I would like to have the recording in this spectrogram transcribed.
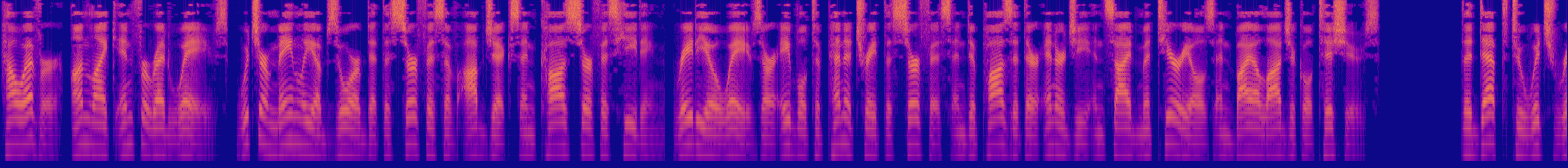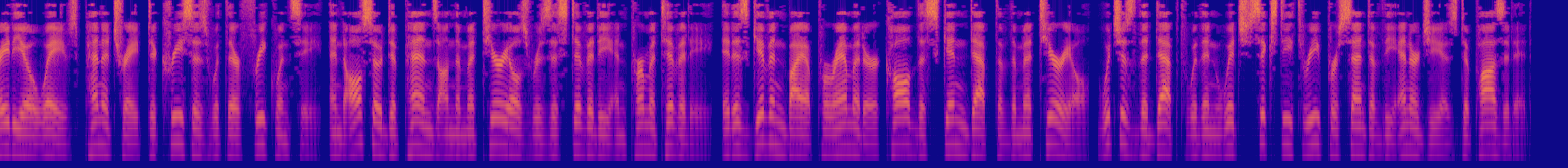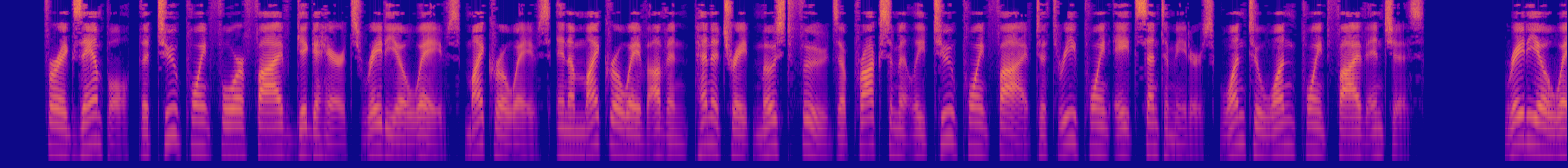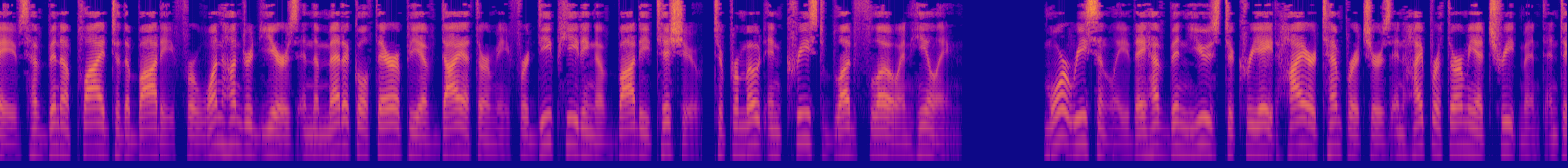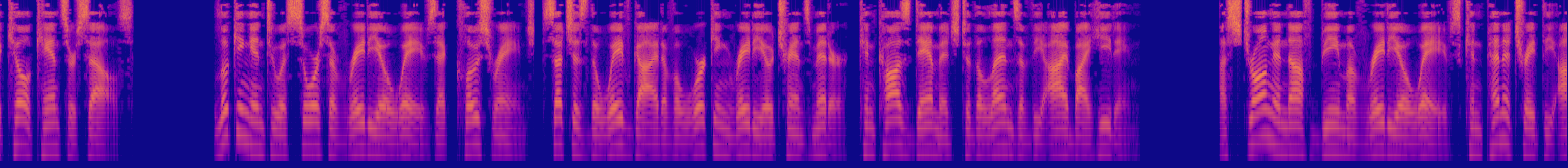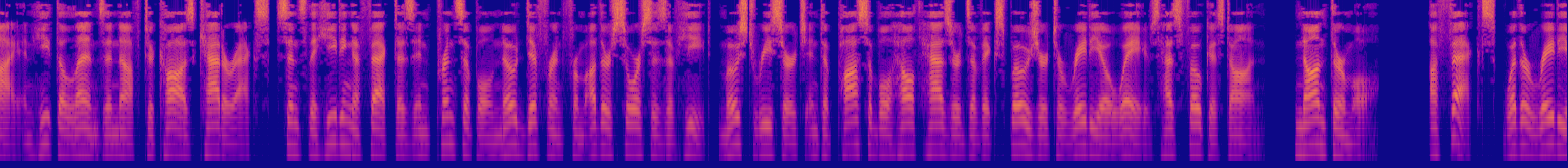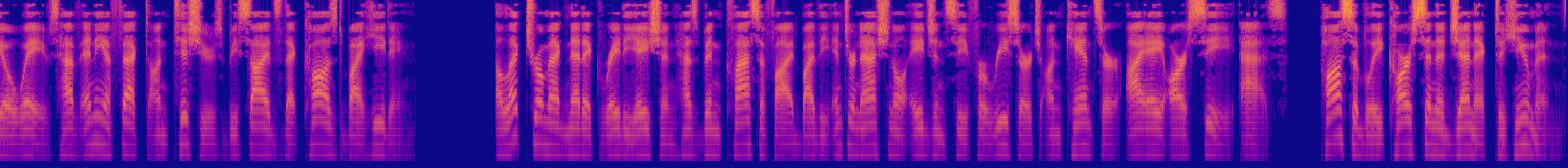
However, unlike infrared waves, which are mainly absorbed at the surface of objects and cause surface heating, radio waves are able to penetrate the surface and deposit their energy inside materials and biological tissues. The depth to which radio waves penetrate decreases with their frequency, and also depends on the material's resistivity and permittivity. It is given by a parameter called the skin depth of the material, which is the depth within which 63% of the energy is deposited. For example, the 2.45 GHz radio waves, microwaves in a microwave oven penetrate most foods approximately 2.5 to 3.8 centimeters, 1 to 1.5 inches. Radio waves have been applied to the body for 100 years in the medical therapy of diathermy for deep heating of body tissue, to promote increased blood flow and healing. More recently they have been used to create higher temperatures in hyperthermia treatment and to kill cancer cells. Looking into a source of radio waves at close range, such as the waveguide of a working radio transmitter, can cause damage to the lens of the eye by heating. A strong enough beam of radio waves can penetrate the eye and heat the lens enough to cause cataracts. Since the heating effect is in principle no different from other sources of heat, most research into possible health hazards of exposure to radio waves has focused on nonthermal effects, whether radio waves have any effect on tissues besides that caused by heating. Electromagnetic radiation has been classified by the International Agency for Research on Cancer (IARC) as possibly carcinogenic to humans.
